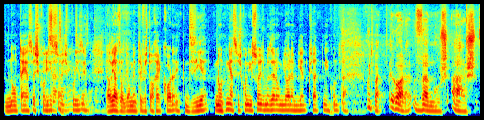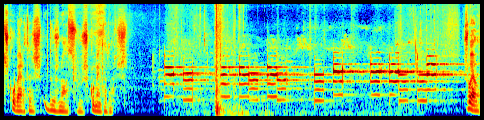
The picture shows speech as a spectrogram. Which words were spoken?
não tem essas condições, exatamente, por exemplo. Exatamente. Aliás, ele deu uma entrevista ao Record em que dizia que não tinha essas condições, mas era o melhor ambiente que já tinha encontrado. Muito bem. Agora vamos às descobertas dos nossos comentadores. Joel,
